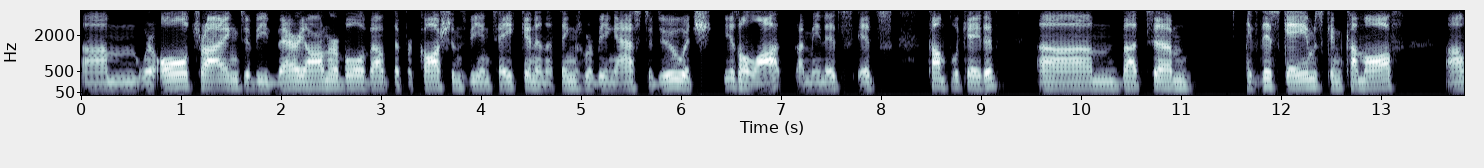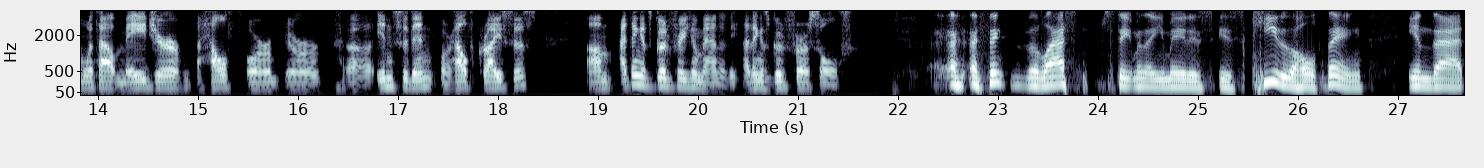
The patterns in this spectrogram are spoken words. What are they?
Um, we're all trying to be very honorable about the precautions being taken and the things we're being asked to do, which is a lot. I mean, it's it's complicated, um, but um, if this games can come off um, without major health or, or uh, incident or health crisis, um, I think it's good for humanity. I think it's good for our souls. I, I think the last statement that you made is is key to the whole thing, in that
